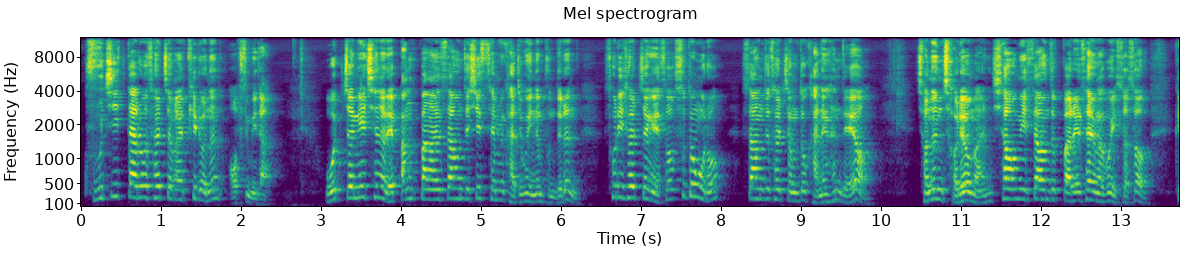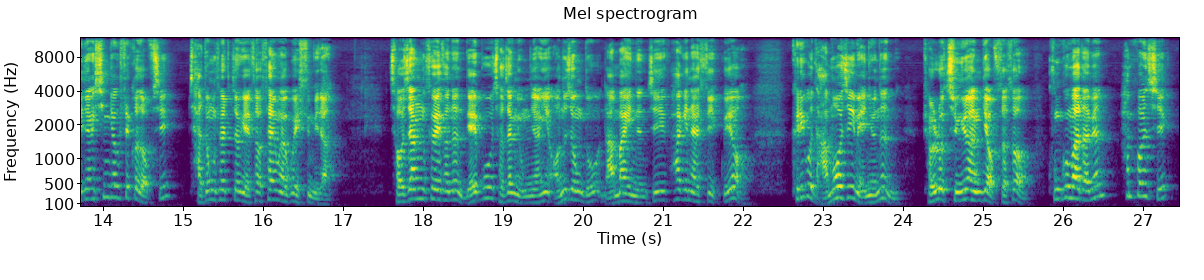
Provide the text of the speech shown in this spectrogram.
굳이 따로 설정할 필요는 없습니다. 5.1 채널의 빵빵한 사운드 시스템을 가지고 있는 분들은 소리 설정에서 수동으로 사운드 설정도 가능한데요. 저는 저렴한 샤오미 사운드바를 사용하고 있어서 그냥 신경 쓸 것 없이 자동 설정해서 사용하고 있습니다. 저장소에서는 내부 저장 용량이 어느 정도 남아있는지 확인할 수 있고요. 그리고 나머지 메뉴는 별로 중요한 게 없어서 궁금하다면 한 번씩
